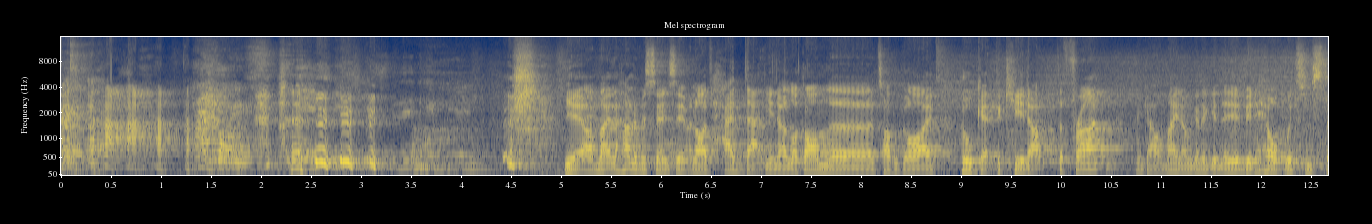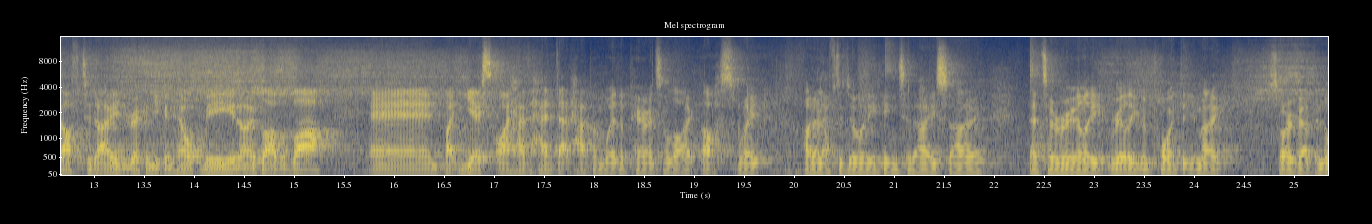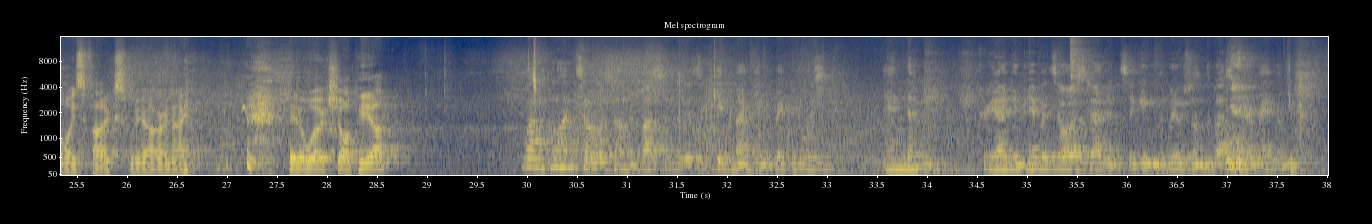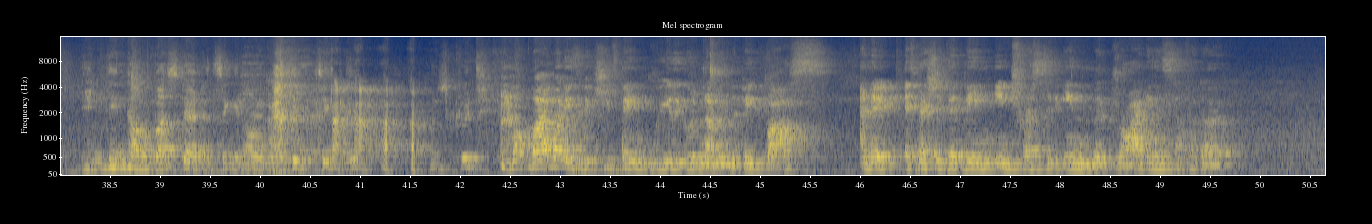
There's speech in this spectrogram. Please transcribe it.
I've had both. yes, yes, yes. and then him, yeah. I made 100% sense, and I've had that. You know, like I'm the type of guy who'll get the kid up the front and go, oh, mate, I'm going to need a bit of help with some stuff today. Do you reckon you can help me? You know, blah blah blah. And but yes, I have had that happen where the parents are like, oh, sweet, I don't have to do anything today. So that's a really really good point that you make. Sorry about the noise, folks. We are in a in a workshop here. Well, once I was on a bus and there was a kid making a big noise and um, creating habits. I started singing the wheels on the bus go around and you didn't think the whole bus started singing Oh. and the kid singing it. It was good. My, my one is the kid's being really good and I'm in the big bus, and they, especially if they're being interested in the driving and stuff, I go,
